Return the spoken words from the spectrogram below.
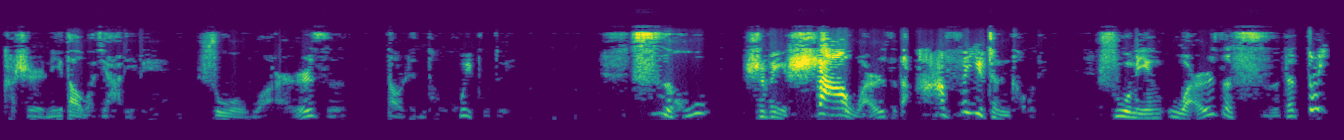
可是你到我家里边，说我儿子到人头会不对，似乎是为杀我儿子的阿飞争口的，说明我儿子死的对，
